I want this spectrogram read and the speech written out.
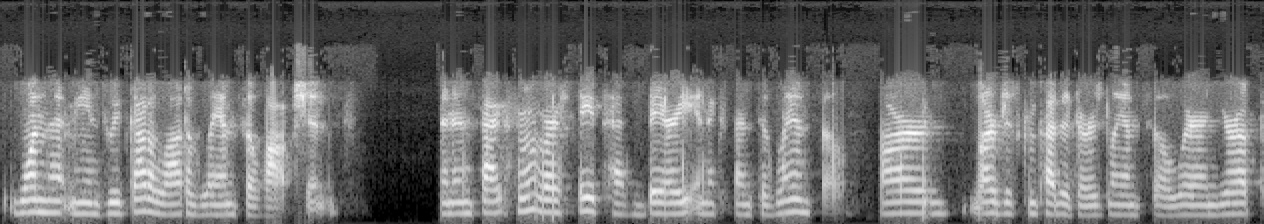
One, that means we've got a lot of landfill options. And in fact, some of our states have very inexpensive landfill our largest competitor is landfill, where in Europe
